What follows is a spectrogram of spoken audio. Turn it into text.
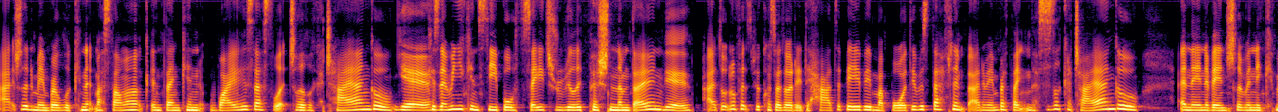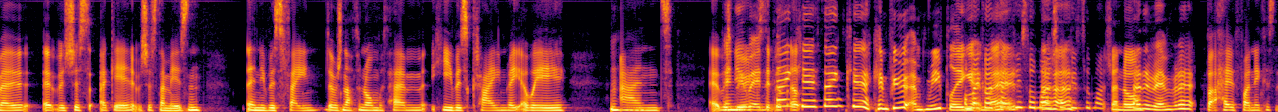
I actually remember looking at my stomach and thinking, "Why is this literally like a triangle?" Yeah. because then when you can see both sides really pushing them down. Yeah. I don't know if it's because I'd already had a baby, my body was different, but I remember thinking this is like a triangle. And then eventually when he came out, it was just again, it was just amazing. And he was fine. There was nothing wrong with him. He was crying right away. Mm-hmm. And it was and you went, it was- thank you, thank you. I can feel it. I'm replaying Oh it my in god, my thank head. you so much, Uh-huh. thank you so much. I know. I remember it. But how funny because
